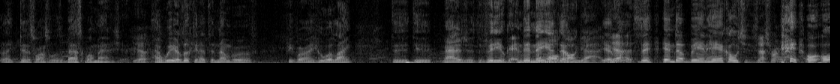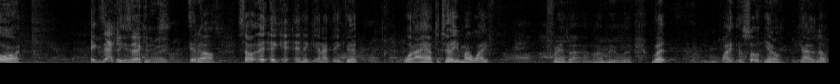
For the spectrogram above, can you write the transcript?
Like Dennis Swanson was a basketball manager. Yes. And we are looking at the number of people who are like the the managers, the video game, and then The they end up guy. Yeah, Yes. they end up being head coaches. That's right. or or executives. Executives. You know. So and again, I think that what I have to tell you, my wife, friends, I don't know maybe, but white. So you know, you guys know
